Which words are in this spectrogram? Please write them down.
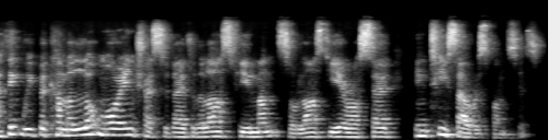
I think we've become a lot more interested over the last few months or last year or so in T cell responses.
